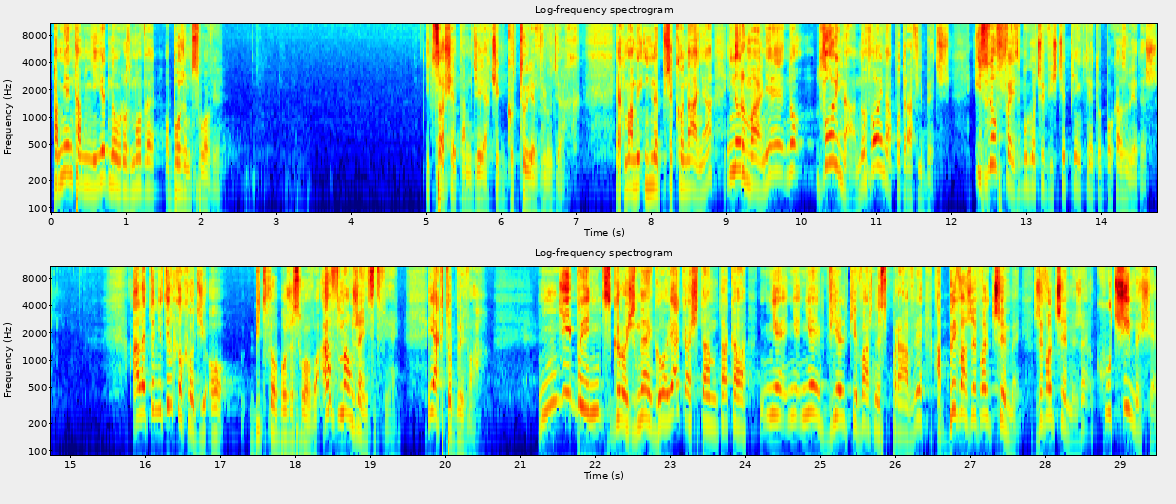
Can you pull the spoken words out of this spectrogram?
Pamiętam niejedną rozmowę o Bożym Słowie. I co się tam dzieje, jak się gotuje w ludziach? Jak mamy inne przekonania i normalnie, no wojna, no wojna potrafi być. I znów Facebook oczywiście pięknie to pokazuje też. Ale to nie tylko chodzi o bitwę o Boże Słowo, a w małżeństwie. Jak to bywa? Niby nic groźnego, jakaś tam taka nie, nie, nie wielkie, ważne sprawy, a bywa, że walczymy, że walczymy, że kłócimy się.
